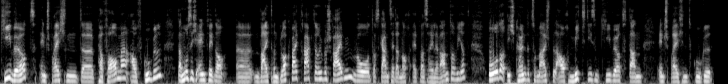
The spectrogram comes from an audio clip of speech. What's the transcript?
Keyword entsprechend äh, performe auf Google, dann muss ich entweder äh, einen weiteren Blogbeitrag darüber schreiben, wo das Ganze dann noch etwas relevanter wird, oder ich könnte zum Beispiel auch mit diesem Keyword dann entsprechend Google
